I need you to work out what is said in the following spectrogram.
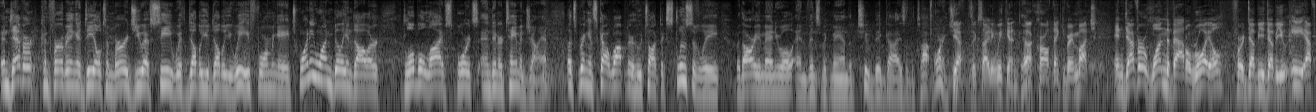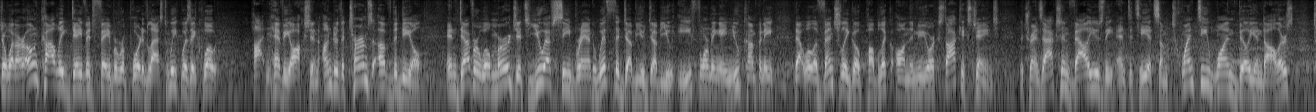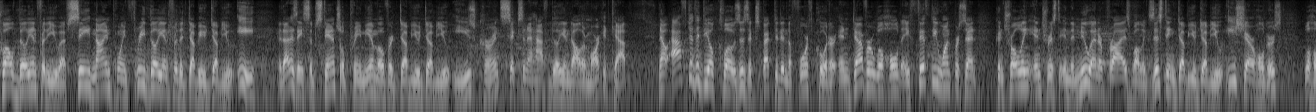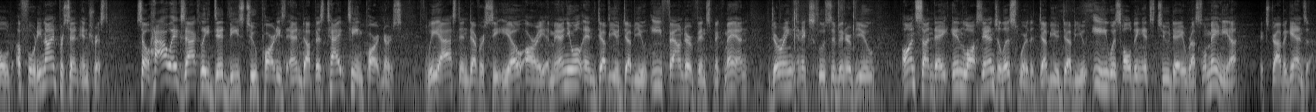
Endeavor confirming a deal to merge UFC with WWE, forming a $21 billion global live sports and entertainment giant. Let's bring in Scott Wapner, who talked exclusively with Ari Emanuel and Vince McMahon, the two big guys at the top. Morning, Chief. Yeah, it's an exciting weekend. Yep. Uh, Carl, thank you very much. Endeavor won the battle royal for WWE after what our own colleague David Faber reported last week was a, quote, hot and heavy auction. Under the terms of the deal, Endeavor will merge its UFC brand with the WWE, forming a new company that will eventually go public on the New York Stock Exchange. The transaction values the entity at some $21 billion, 12 billion for the UFC, 9.3 billion for the WWE. And that is a substantial premium over WWE's current $6.5 billion market cap. Now, after the deal closes, expected in the fourth quarter, Endeavor will hold a 51% controlling interest in the new enterprise, while existing WWE shareholders will hold a 49% interest. So, how exactly did these two parties end up as tag team partners? We asked Endeavor CEO Ari Emanuel and WWE founder Vince McMahon during an exclusive interview on Sunday in Los Angeles, where the WWE was holding its two day WrestleMania extravaganza.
